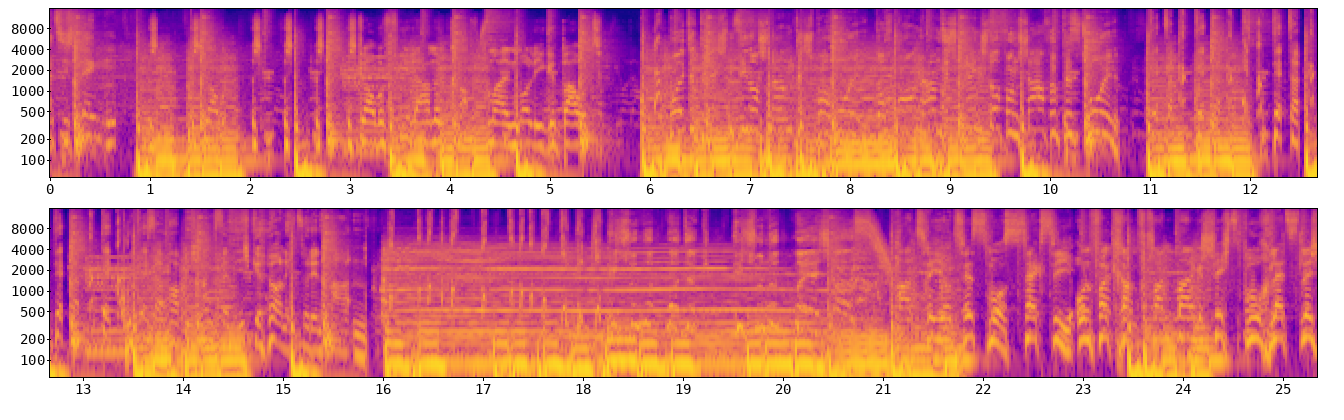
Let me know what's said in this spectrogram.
Nazis lenken. Ich, ich, glaube, ich, ich glaube, viele haben im Kopf mal einen Molly gebaut. Heute brechen sie noch Stammtisch verholen. Doch morgen haben sie Sprengstoff und scharfe Pistolen. Und deshalb hab ich Angst, denn ich gehöre nicht zu den Harten. Patriotismus, sexy, unverkrampft, fand mal Geschichtsbuch, letztlich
